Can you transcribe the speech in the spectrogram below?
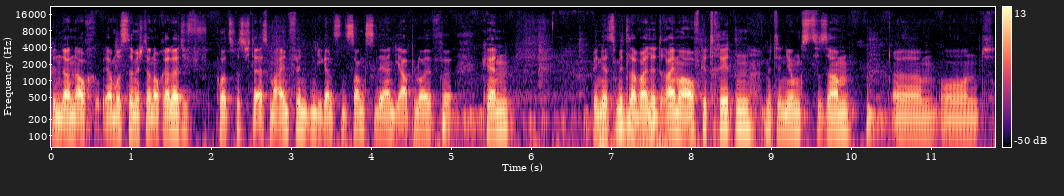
bin dann auch, ja, musste mich dann auch relativ kurzfristig da erstmal einfinden, die ganzen Songs lernen, die Abläufe kennen. Bin jetzt mittlerweile dreimal aufgetreten mit den Jungs zusammen ähm, und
